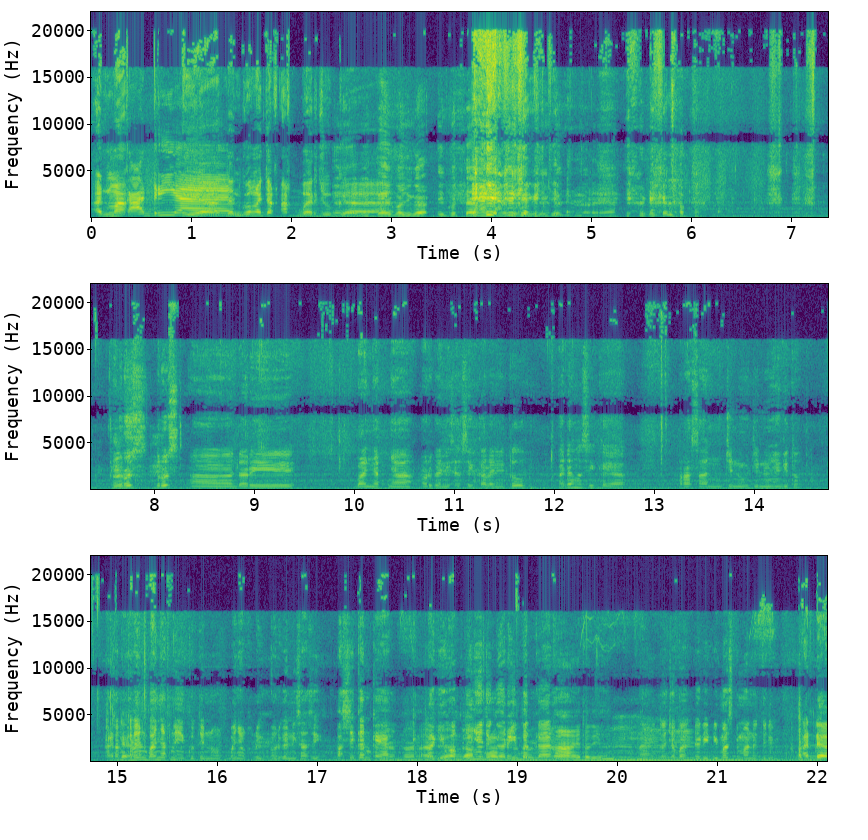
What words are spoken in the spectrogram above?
Adma Kadrian. iya dan gue ngajak Akbar Ya, juga betul gue juga ikut ya. Iya, Gue juga ikut. bener ya. ya udah kenapa terus terus eh, dari banyaknya organisasi kalian itu ada nggak sih kayak perasaan jenuh-jenuhnya gitu kan Ada. kalian banyak nih ikutin banyak or- organisasi pasti kan kayak Bener-bener ada bagi waktunya juga ribet gitu. kan Nah, itu dia. Hmm. nah itu coba dari Dimas gimana tuh Dim? ada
